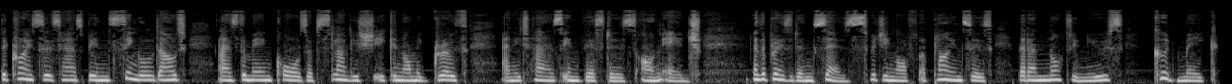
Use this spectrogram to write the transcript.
The crisis has been singled out as the main cause of sluggish economic growth and it has investors on edge. Now, the president says switching off appliances that are not in use could make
